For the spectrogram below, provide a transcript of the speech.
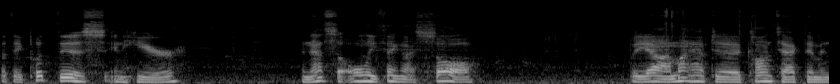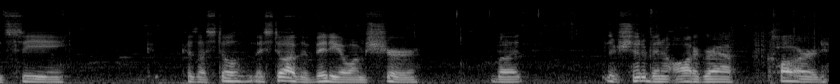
But they put this in here. And that's the only thing I saw. But yeah, I might have to contact them and see. Because I still, they still have the video, I'm sure. But there should have been an autograph card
